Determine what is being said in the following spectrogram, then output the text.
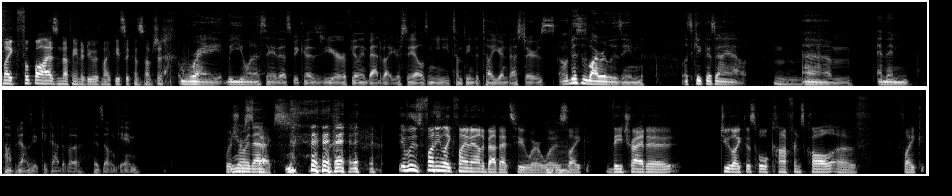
like football has nothing to do with my pizza consumption. Right, but you want to say this because you're feeling bad about your sales and you need something to tell your investors. Oh, this is why we're losing. Let's kick this guy out. Mm-hmm. Um, and then Papa John's get kicked out of a, his own game. Which Remember it was funny like finding out about that too, where it Mm-hmm. was like they try to do like this whole conference call of like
